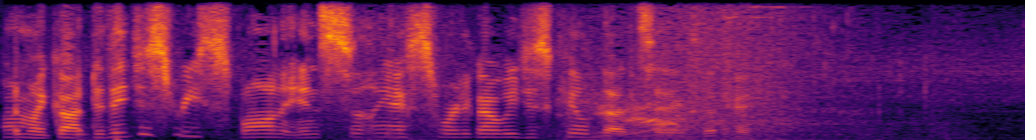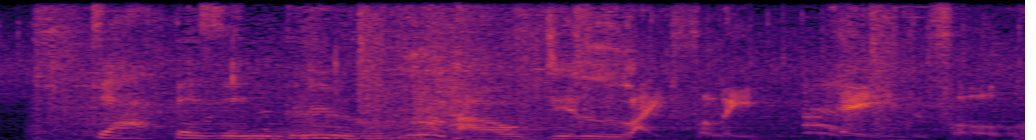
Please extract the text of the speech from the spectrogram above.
Oh my god, did they just respawn instantly? I swear to god, we just killed that Ziggs. Okay. Death is in blue. How delightfully painful.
